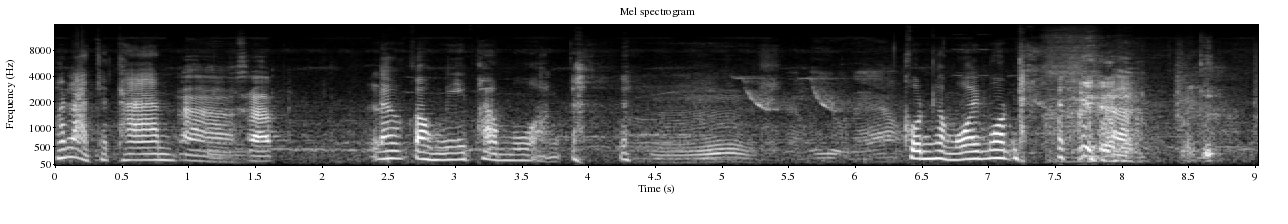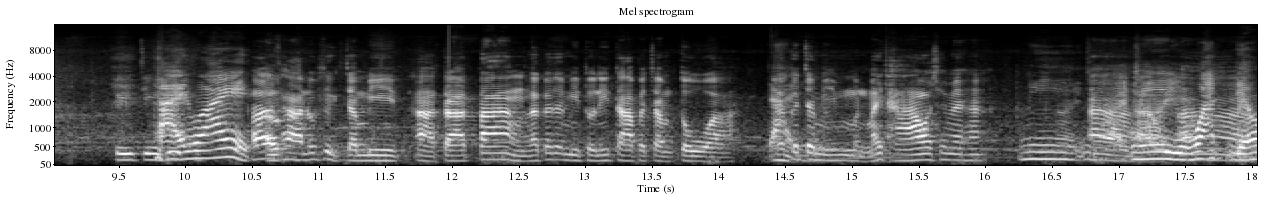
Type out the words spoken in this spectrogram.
พระราชทาน อ่าครับ แล้วก็มีผ้าม่วง อืมมีอยู่แล้ว คนขโมยหมด จริงๆถ่ายไว้ พระราชทานรู้สึกจะมีอ่าตราตั้ง แล้วก็จะมีตัวนี้ตราประจำตัวใช่แล้วก็จะมีเหมือนไม้เท้าใช่ไหมฮะ มีอ่ามีอยู่วัดอ่า เดี๋ยว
